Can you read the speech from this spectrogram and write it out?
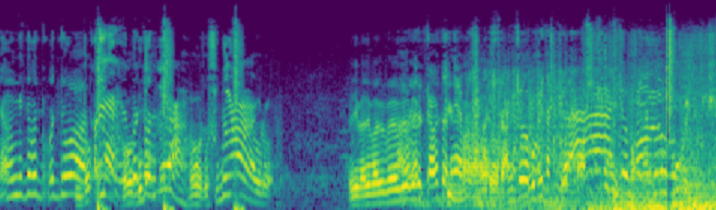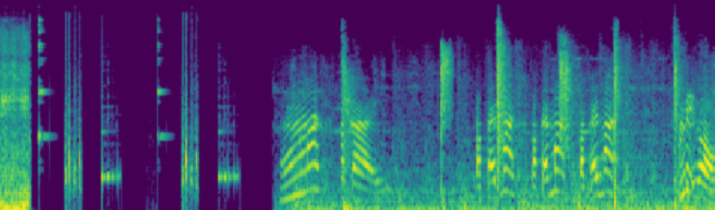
Yang ambil dia. Eh, betul ke ya? Oh, sini lah, bro. Balik, balik, balik, Ah, balik. dah tahu tak ni apa. Hancur bukit tak kira. Ah, hancur bukit. Mas pakai. Pakai mas, pakai mas, pakai mas. Ambil kau.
